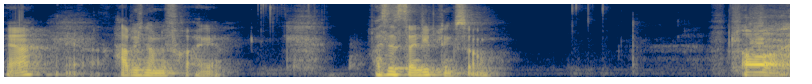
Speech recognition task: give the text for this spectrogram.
ja, ja. habe ich noch eine Frage. Was ist dein Lieblingssong? Oh.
